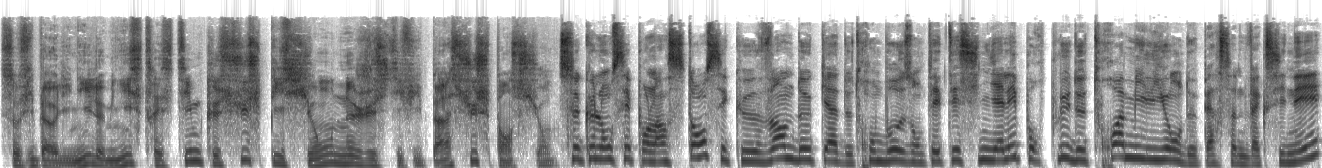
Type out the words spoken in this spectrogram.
Sophie Paolini, le ministre estime que suspicion ne justifie pas suspension. Ce que l'on sait pour l'instant, c'est que 22 cas de thrombose ont été signalés pour plus de 3 millions de personnes vaccinées.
